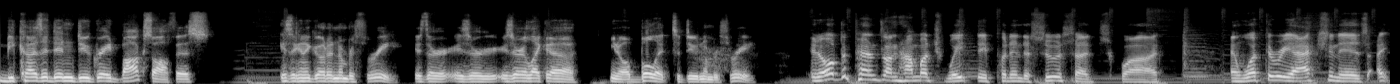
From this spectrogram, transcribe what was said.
Because it didn't do great box office, is it going to go to number three? Is there is there is there like a you know a bullet to do number three? It all depends on how much weight they put into Suicide Squad and what the reaction is. I,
